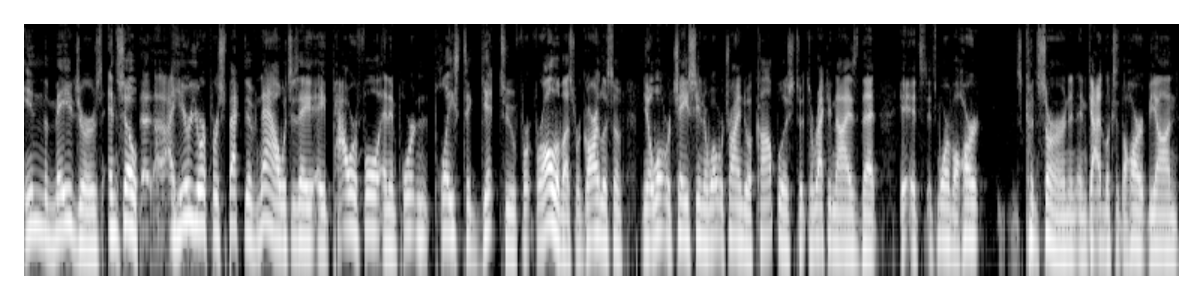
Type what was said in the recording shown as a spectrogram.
in the majors. And so uh, I hear your perspective now, which is a, a powerful and important place to get to for, for all of us, regardless of you know what we're chasing or what we're trying to accomplish, to, to recognize that it's it's more of a heart concern and, and God looks at the heart beyond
